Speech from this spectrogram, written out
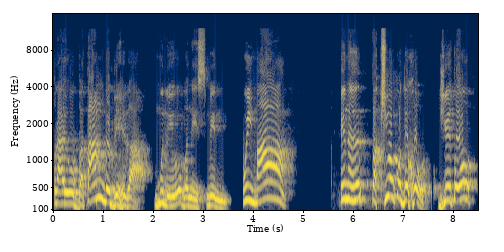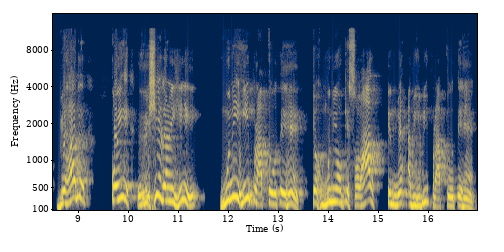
प्रायो बताम्ब बेहगा मुनियो बने स्मिन। माँ, इन पक्षियों को देखो, ये तो बेहद कोई ऋषिगण ही मुनि ही प्राप्त होते हैं क्योंकि मुनियों के स्वभाव इनमें अभी भी प्राप्त होते हैं।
